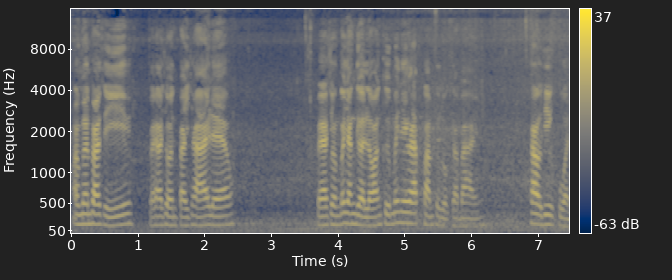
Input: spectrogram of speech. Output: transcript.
เอาเงินภาษีประชาชนไปใช้แล้วประชาชนก็ยังเดือดร้อนคือไม่ได้รับความสะดวกสบาย เท่าที่ควร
